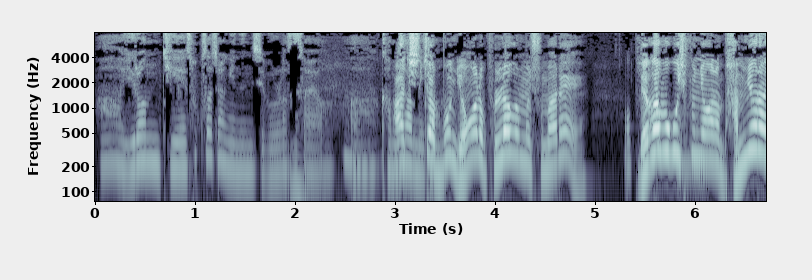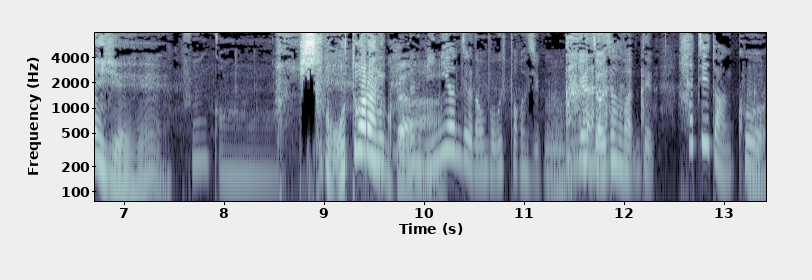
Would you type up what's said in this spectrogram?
아 이런 뒤에 속사정 있는지 몰랐어요. 아아 감사합니다. 진짜 뭔 영화를 보려고 하면 주말에 없어. 내가 보고 싶은 영화는 밤 11시에 그러니까 씨, 뭐 어떡하라는 거야. 나는 미니언즈가 너무 보고 싶어가지고 어. 미니언즈 어디서 봤는데 하지도 않고 어.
